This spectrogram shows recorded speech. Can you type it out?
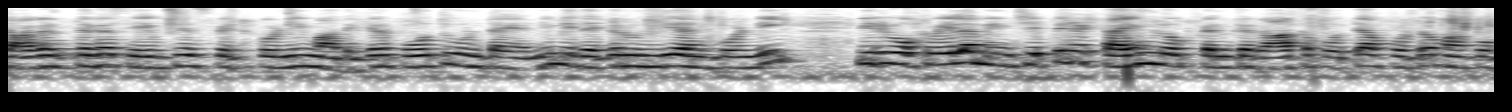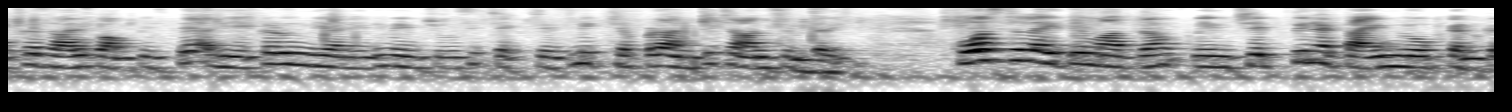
జాగ్రత్తగా సేవ్ చేసి పెట్టుకోండి. మా దగ్గర పోతూ ఉంటాయండి. మీ దగ్గర ఉంది అనుకోండి. మీరు ఒకవేళ మేము చెప్పిన టైంలో కనుక రాకపోతే ఆ ఫోటో మాకు ఒక్కసారి పంపిస్తే అది ఎక్కడ ఉంది అనేది మేము చూసి చెక్ చేసి మీకు చెప్పడానికి ఛాన్స్ ఉంటుంది. పోస్టల్ అయితే మాత్రం మేము చెప్పిన టైంలో కనుక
